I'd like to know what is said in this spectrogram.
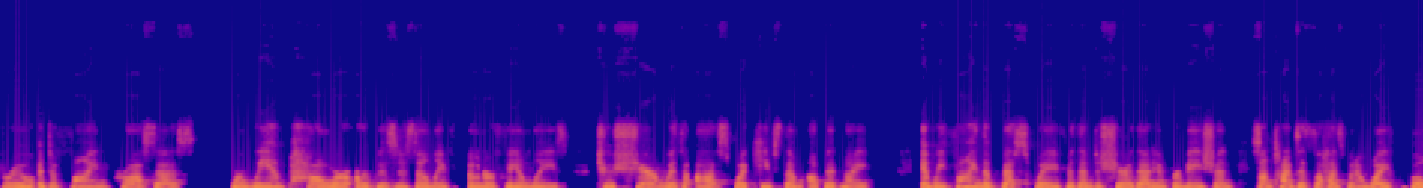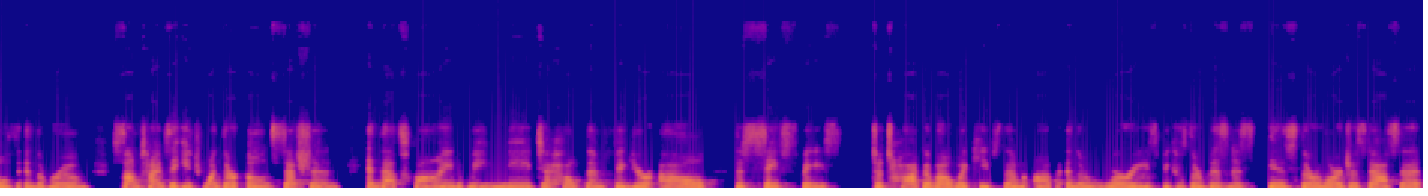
through a defined process where we empower our business only owner families to share with us what keeps them up at night. And we find the best way for them to share that information. Sometimes it's the husband and wife both in the room. Sometimes they each want their own session. And that's fine. We need to help them figure out the safe space to talk about what keeps them up and their worries because their business is their largest asset.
